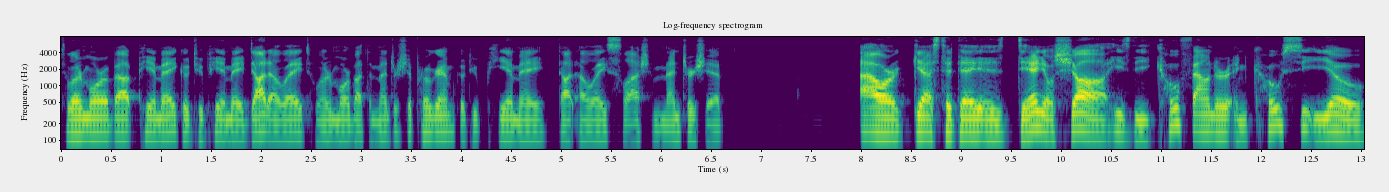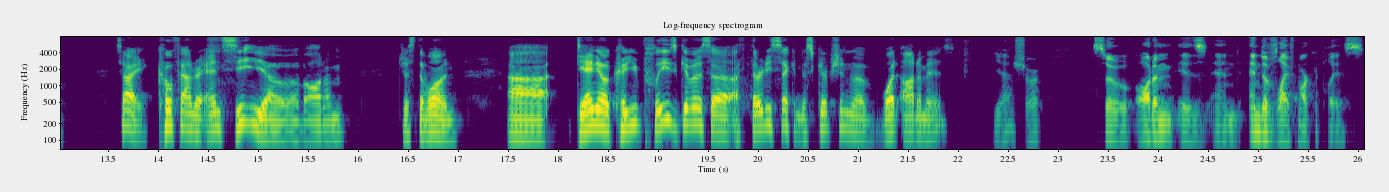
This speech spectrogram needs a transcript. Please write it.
To learn more about PMA, go to pma.la. To learn more about the mentorship program, go to pma.la slash mentorship. Our guest today is Daniel Shaw. He's the co founder and co CEO, sorry, co founder and CEO of Autumn, just the one. Uh, Daniel, could you please give us a, a 30 second description of what Autumn is? Yeah, sure. So, Autumn is an end of life marketplace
